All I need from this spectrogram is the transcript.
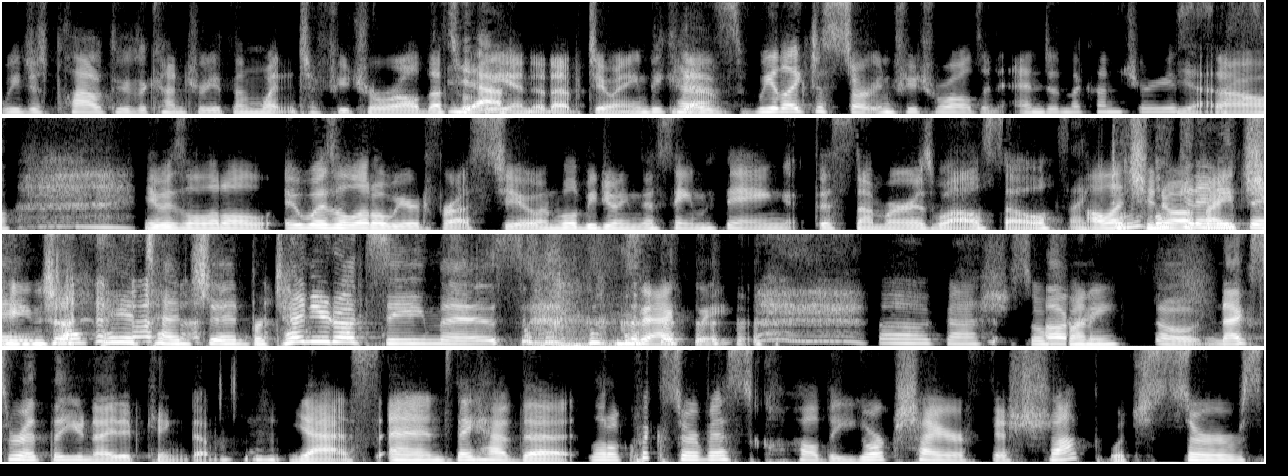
we just plowed through the countries and went into future world. That's what yeah. we ended up doing because yeah. we like to start in future world and end in the countries yes. so it was a little it was a little weird for us too. And we'll be doing the same thing this summer as well. So like, i'll let you know if anything, i change don't pay attention. Pretend you're not seeing this. Exactly. Oh gosh. So All funny. Right. so next we're at the united kingdom. Yes. And they have the little quick service called the yorkshire fish shop which serves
